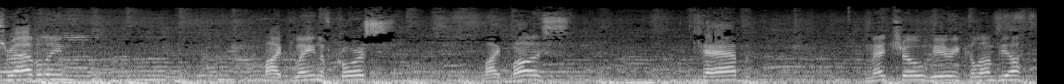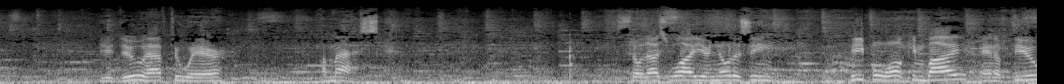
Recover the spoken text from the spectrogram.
traveling by plane, of course, by bus, cab, metro here in Colombia, you do have to wear a mask. So that's why you're noticing people walking by and a few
